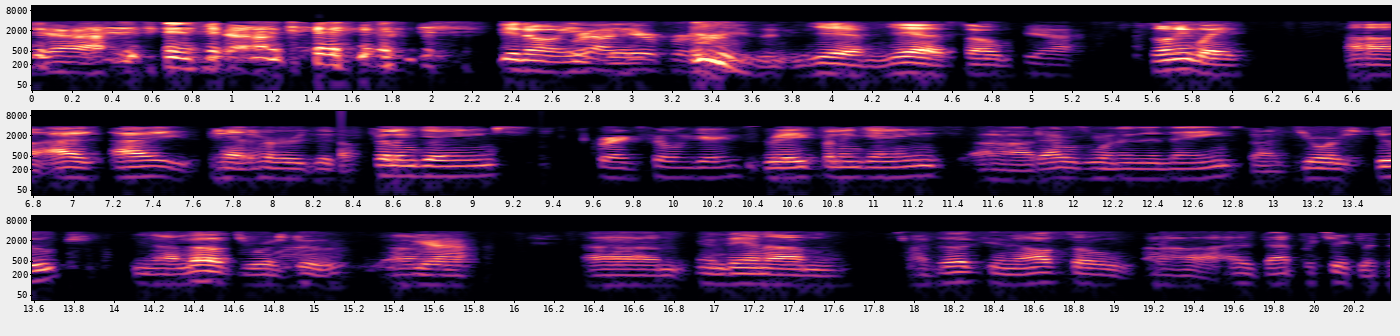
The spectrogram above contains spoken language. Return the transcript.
yeah, yeah. you know, We're out said- here for a reason. Yeah, yeah. So Yeah. so anyway, uh, I I had heard that uh, Phillinganes, Greg Phillinganes. Greg Phillinganes. Uh, that was one of the names. Uh, George Duke. You know, I love George Duke. Uh, yeah. Um, and then um, I looked, and also uh, at that particular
